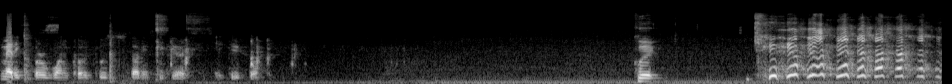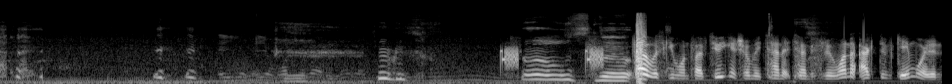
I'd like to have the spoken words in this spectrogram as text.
Medic for one code boost starting CPR 834. Quick. oh snap. Hi, Whiskey 152, you can show me 10 at 1031, active game warden.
